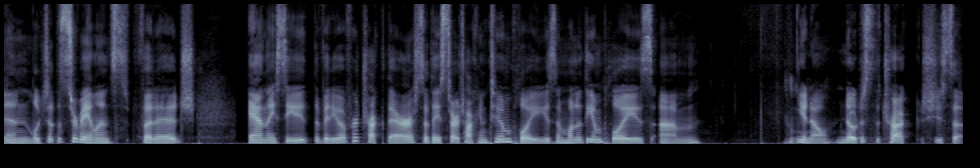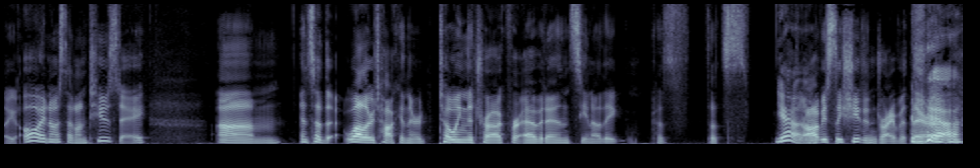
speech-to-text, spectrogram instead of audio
and looked at the surveillance footage and they see the video of her truck there. So they start talking to employees. And one of the employees, um, you know, noticed the truck. She said, Oh, I noticed that on Tuesday. Um, and so the, while they're talking, they're towing the truck for evidence, you know, they, because that's Yeah. obviously she didn't drive it there. Yeah.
